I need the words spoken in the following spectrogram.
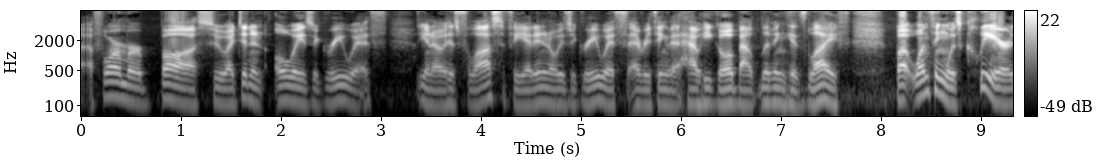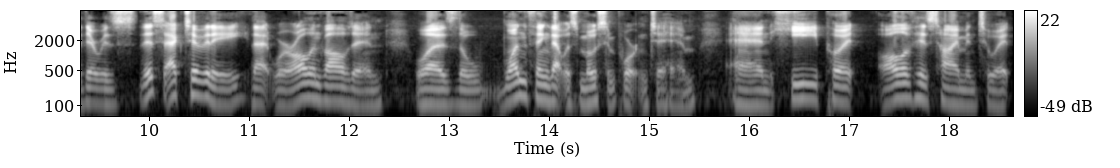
a former boss who I didn't always agree with, you know, his philosophy. I didn't always agree with everything that how he go about living his life. But one thing was clear, there was this activity that we're all involved in was the one thing that was most important to him and he put all of his time into it.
